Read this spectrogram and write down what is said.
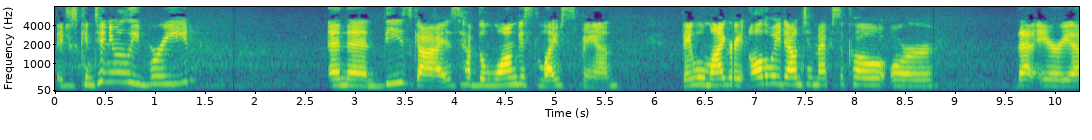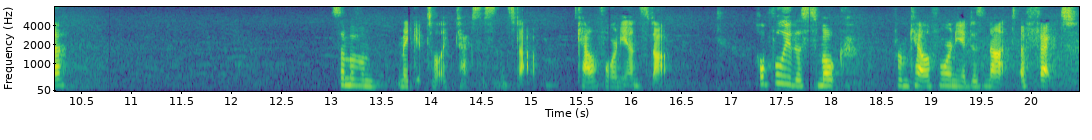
they just continually breed. And then these guys have the longest lifespan. They will migrate all the way down to Mexico or that area. Some of them make it to like Texas and stop, California and stop hopefully the smoke from California does not affect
